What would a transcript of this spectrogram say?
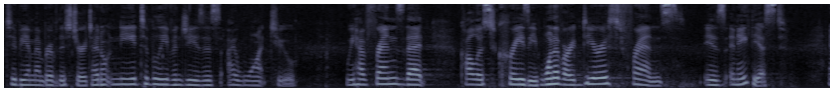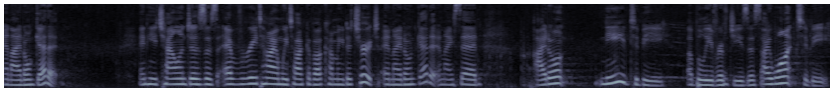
to be a member of this church. I don't need to believe in Jesus. I want to. We have friends that call us crazy. One of our dearest friends is an atheist, and I don't get it. And he challenges us every time we talk about coming to church, and I don't get it. And I said, I don't need to be a believer of Jesus. I want to be.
